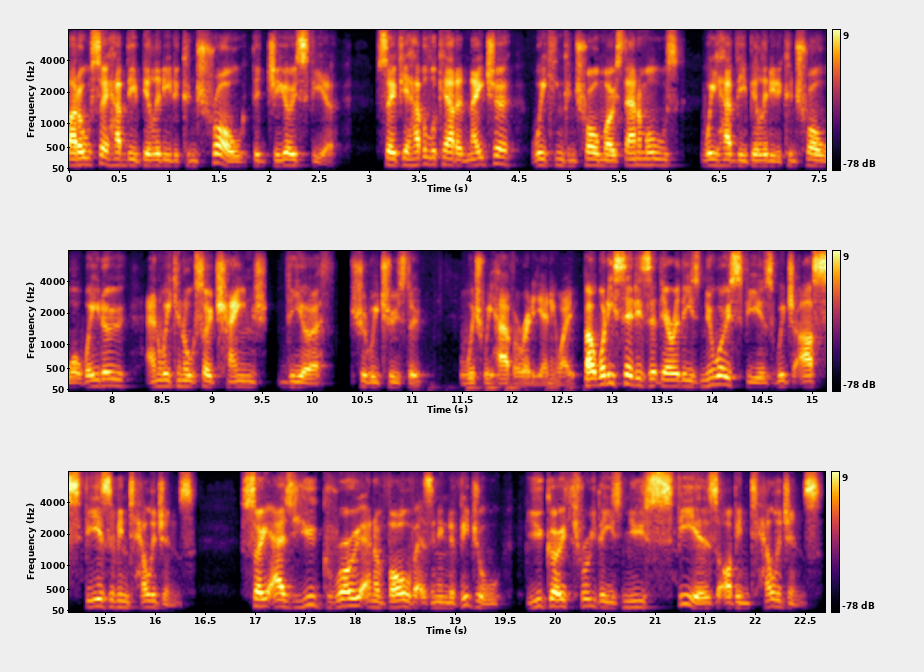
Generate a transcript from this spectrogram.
but also have the ability to control the geosphere. So if you have a look out at nature, we can control most animals, we have the ability to control what we do, and we can also change the earth should we choose to, which we have already anyway. But what he said is that there are these noospheres, which are spheres of intelligence. So as you grow and evolve as an individual, you go through these new spheres of intelligence.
